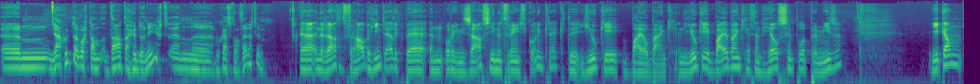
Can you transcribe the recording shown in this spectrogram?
Um, ja goed, daar wordt dan data gedoneerd. En hoe gaat het dan verder, Tim? Uh, inderdaad, het verhaal begint eigenlijk bij een organisatie in het Verenigd Koninkrijk, de UK Biobank. En de UK Biobank heeft een heel simpele premise. Je kan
